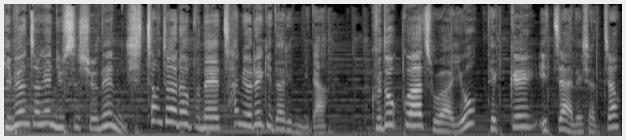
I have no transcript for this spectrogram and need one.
김현정의 뉴스쇼는 시청자 여러분의 참여를 기다립니다. 구독과 좋아요, 댓글 잊지 않으셨죠?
